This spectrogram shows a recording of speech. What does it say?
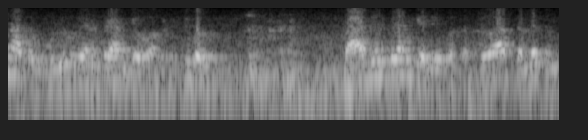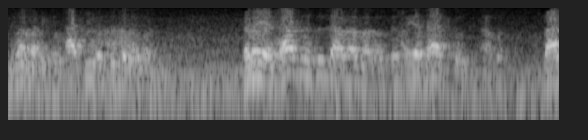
ના થવું ખુલ્લું એને પ્રેમ કેવું આપણે. શું કરવું બહાર જઈને પ્રેમ કે તો તમને સમજવા માટે કહું સાચી વસ્તુ બરોબર તમે યથાર્થ વસ્તુ જાણવા માંગો છો યથાર્થ કહું છું. બહાર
